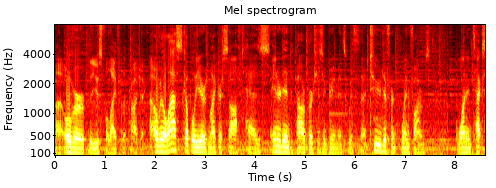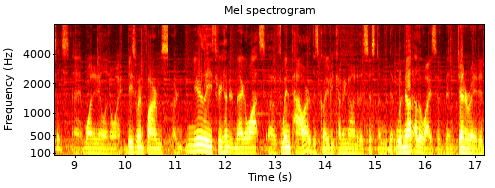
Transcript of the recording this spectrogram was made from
uh, over the useful life of the project. Over the last couple of years, Microsoft has entered into power purchase agreements with uh, two different wind farms one in Texas and one in Illinois. These wind farms are nearly 300 megawatts of wind power that's going to be coming onto the system that would not otherwise have been generated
